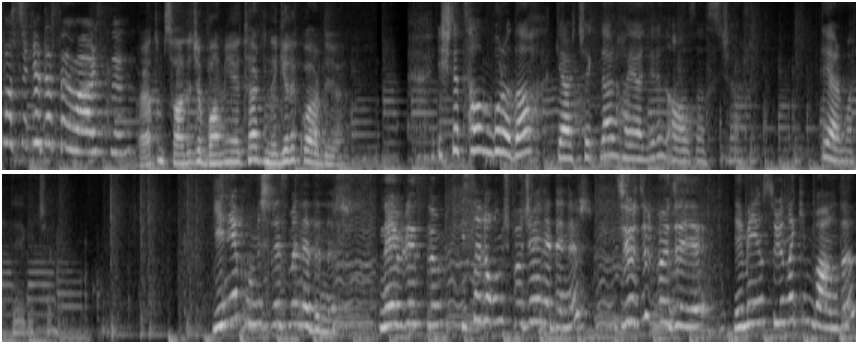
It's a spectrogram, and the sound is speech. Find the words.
fasulye de seversin. Hayatım sadece bamya yeterdi ne gerek vardı ya? İşte tam burada gerçekler hayallerin ağzına sıçar. Diğer maddeye geçelim. Yeni yapılmış resme ne denir? Nevresim. İshal olmuş böceğe ne denir? Cırcır böceği. Yemeğin suyuna kim bandı?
